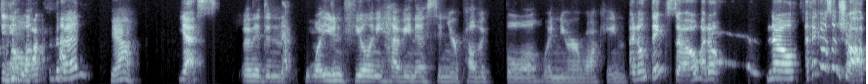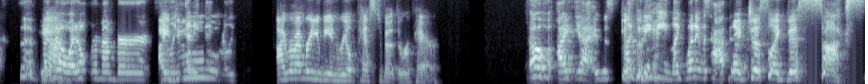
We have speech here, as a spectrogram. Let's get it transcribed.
Did you walk to the bed? Yeah. Yes. And it didn't, Yeah. what, you didn't feel any heaviness in your pelvic bowl when you were walking? I don't think so. I don't no, I think I was in shock. but Yeah. no, I don't remember I feeling do- anything really. I remember you being real pissed about the repair. Oh, I yeah, it was Just like what do you mean? Like when it was happening? Like just like this sucks.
